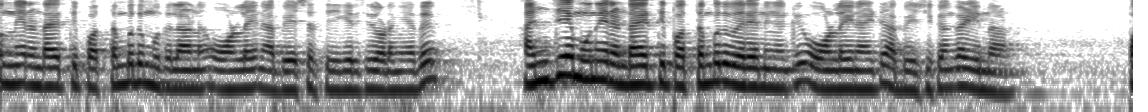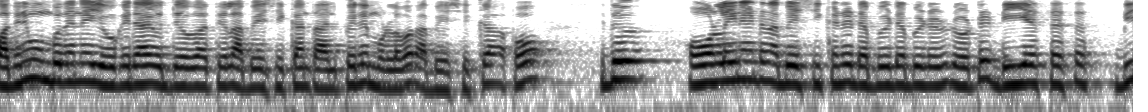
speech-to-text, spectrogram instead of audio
ഒന്ന് രണ്ടായിരത്തി പത്തൊമ്പത് മുതലാണ് ഓൺലൈൻ അപേക്ഷ സ്വീകരിച്ചു തുടങ്ങിയത്. അഞ്ച് മൂന്ന് രണ്ടായിരത്തി പത്തൊമ്പത് വരെ നിങ്ങൾക്ക് ഓൺലൈനായിട്ട് അപേക്ഷിക്കാൻ കഴിയുന്നതാണ്. അപ്പോൾ അതിനു മുമ്പ് തന്നെ യോഗ്യരായ ഉദ്യോഗാർത്ഥികൾ അപേക്ഷിക്കാൻ താല്പര്യമുള്ളവർ അപേക്ഷിക്കുക. അപ്പോൾ ഇത് ഓൺലൈനായിട്ടാണ് അപേക്ഷിക്കേണ്ടത് W W W dot D S S S B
